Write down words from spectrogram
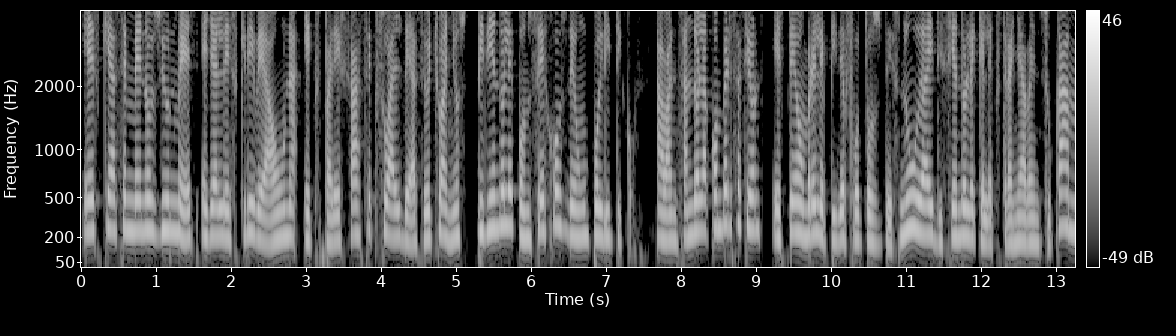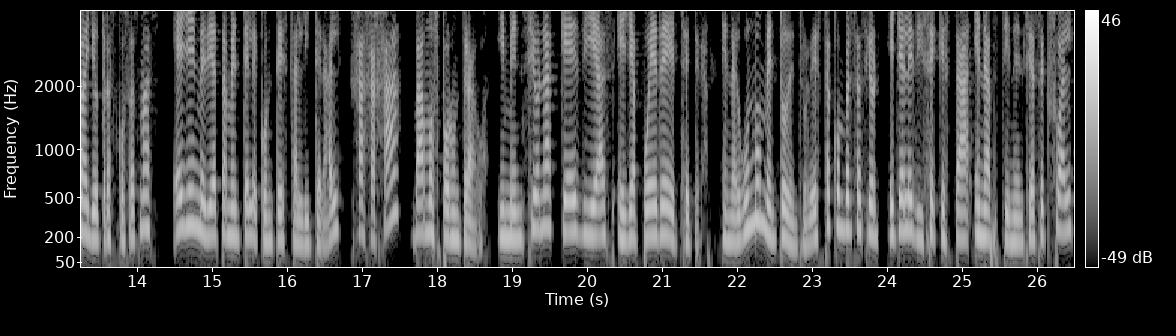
es que hace menos de un mes ella le escribe a una expareja sexual de hace ocho años pidiéndole consejos de un político. Avanzando la conversación, este hombre le pide fotos desnuda y diciéndole que le extrañaba en su cama y otras cosas más. Ella inmediatamente le contesta literal, jajaja, ja, ja, vamos por un trago, y menciona qué días ella puede, etc. En algún momento dentro de esta conversación, ella le dice que está en abstinencia sexual,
